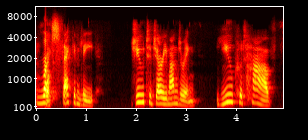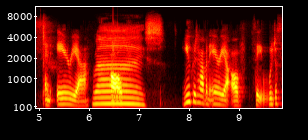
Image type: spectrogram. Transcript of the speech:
But Right. secondly, due to gerrymandering, you could have an area of Right. you could have an area of say we'll just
